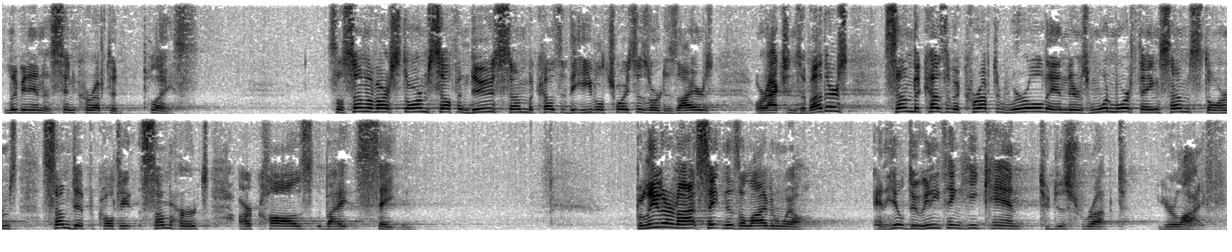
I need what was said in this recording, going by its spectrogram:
living in a sin corrupted place. So some of our storms self induced, some because of the evil choices or desires or actions of others some because of a corrupted world, and there's one more thing some storms, some difficulty, some hurts are caused by Satan. Believe it or not, Satan is alive and well, and he'll do anything he can to disrupt your life.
